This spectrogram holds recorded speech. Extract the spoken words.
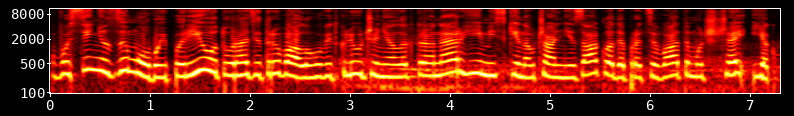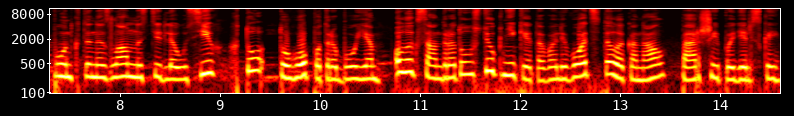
В осінньо-зимовий період у разі тривалого відключення електроенергії міські навчальні заклади працюватимуть ще як пункти незламності для усіх, хто того потребує. Олександра Толстюк, Нікіта Валівоць, телеканал Перший Подільський.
